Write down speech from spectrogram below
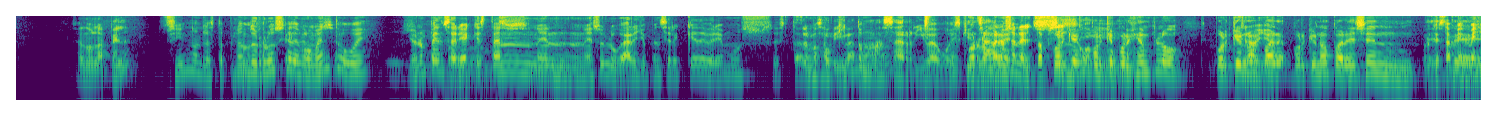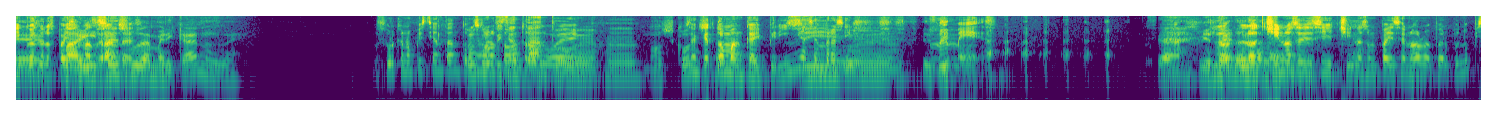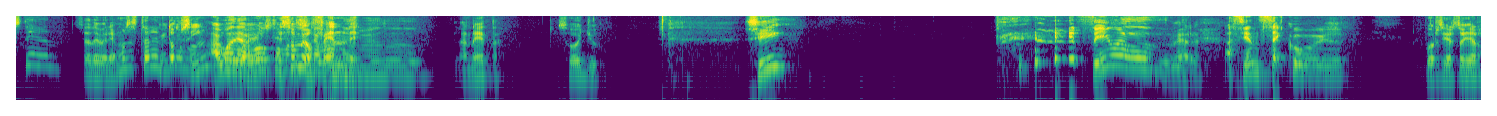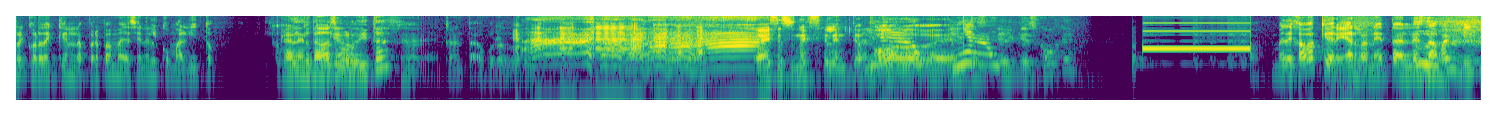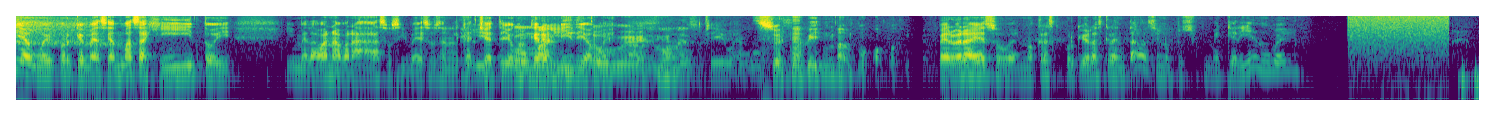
O sea, ¿no la pela? Sí, nos la está pelando Nos la Rusia de pela momento, Rusia. güey. Yo no pensaría que están Sí, en esos lugares. Yo pensaría que deberíamos estar, Estar un más arriba, poquito ¿no? más arriba, güey. Pues, ¿quién por lo sabe? menos en el top porque, 5. Porque, por ejemplo, ¿por qué, no, Creo yo. apare- por qué no aparecen Porque también México es de los países más grandes. sudamericanos, güey? Pues porque no pistean tanto como no pistean nosotros, tanto, güey. O sea. ¿qué toman? ¿Caipiriñas Sí, en Brasil? No mames. O sea, lo- los chinos, sí, sí, China es un país enorme, pero pues no pistean. O sea, deberíamos estar en el top 5. Agua de arroz, Eso me ofende. La neta. Soy yo. Sí, Sí, güey. Así en seco, güey. Por cierto, ya recordé que en la prepa me decían el comalito. ¿Calentabas gorditas? Eh, Calentaba puro duro. Güey, Ese es un excelente apodo, güey. El que, el que escoge. Me dejaba querer, la neta. Les daba envidia, güey, porque me hacían masajito y, y me daban abrazos y besos en el cachete. Yo creo que era envidia, güey. Limones. Sí, güey. Suena bien mamón. Pero era eso, güey. No creas que porque yo las calentaba, sino pues me querían, güey.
